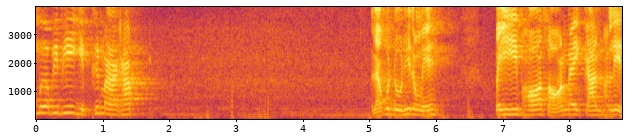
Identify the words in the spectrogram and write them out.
เมื่อพี่ๆหยิบขึ้นมาครับ แล้วคุณดูที่ตรงนี้ ปีพศในการผลิต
